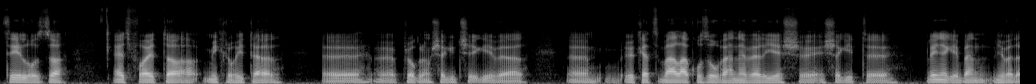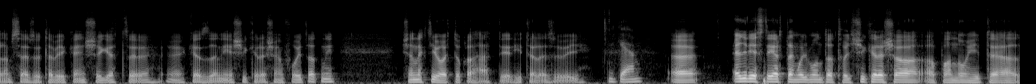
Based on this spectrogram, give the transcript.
célozza, egyfajta mikrohitel program segítségével őket vállalkozóvá neveli és segít lényegében jövedelemszerző tevékenységet kezdeni és sikeresen folytatni, és ennek ti vagytok a háttérhitelezői. Igen. Egyrészt értem, hogy mondtad, hogy sikeres a, a Pannon hitel,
